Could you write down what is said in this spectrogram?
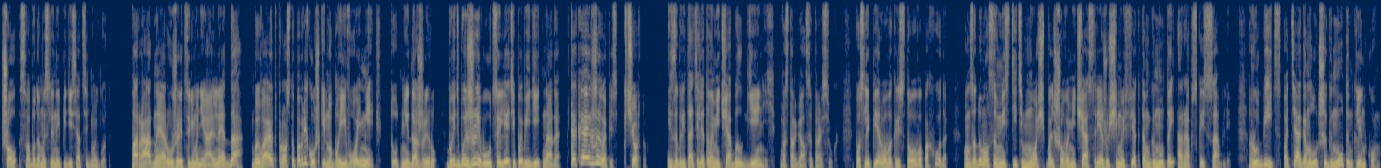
Шел свободомысленный 57 год. Парадное оружие, церемониальное — да, бывают просто побрякушки, но боевой меч — тут не до жиру. Быть бы живу, уцелеть и победить надо. Какая живопись? К черту! «Изобретатель этого меча был гений», — восторгался Тарасюк. После первого крестового похода он задумал совместить мощь большого меча с режущим эффектом гнутой арабской сабли. Рубить с потягом лучше гнутым клинком.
